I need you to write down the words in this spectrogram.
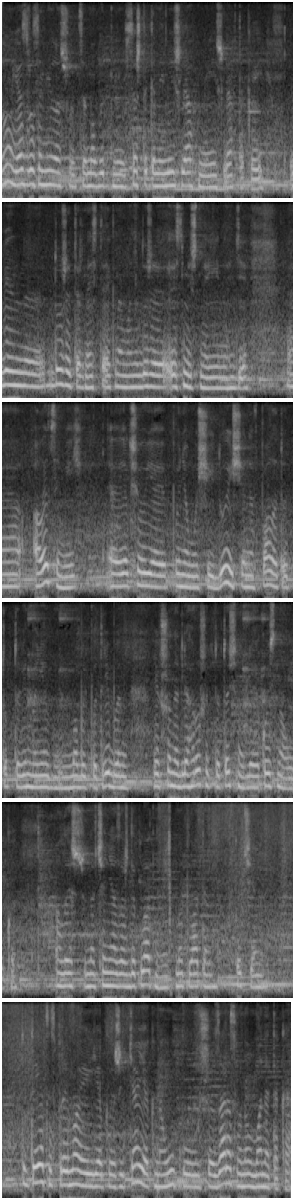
ну, я зрозуміла, що це, мабуть, ну, все ж таки не мій шлях, мій шлях такий. Він е, дуже тернистий, як на мене, дуже смішний іноді. Е, але це мій. Е, якщо я по ньому ще йду і ще не впала, то тобто він мені, мабуть, потрібен, якщо не для грошей, то точно для якоїсь науки. Але ж навчання завжди платне, ми платимо то чим. Тобто я це сприймаю як життя, як науку, що зараз воно в мене таке.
